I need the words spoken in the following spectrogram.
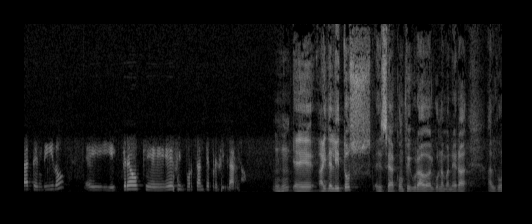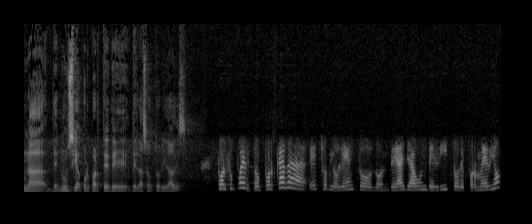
ha atendido, y creo que es importante precisarlo. Eh, ¿Hay delitos? Eh, ¿Se ha configurado de alguna manera alguna denuncia por parte de las autoridades? Por supuesto, por cada hecho violento donde haya un delito de por medio,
